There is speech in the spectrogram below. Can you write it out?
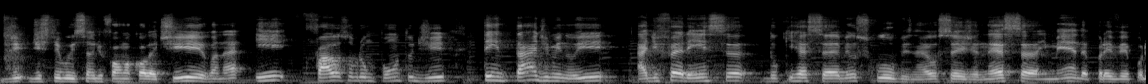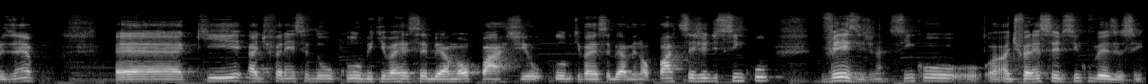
de, distribuição de forma coletiva, né? E fala sobre um ponto de tentar diminuir a diferença do que recebem os clubes, né? Ou seja, nessa emenda prevê, por exemplo, é, que a diferença do clube que vai receber a maior parte e o clube que vai receber a menor parte seja de cinco vezes, né? Cinco, a diferença seja de cinco vezes, assim.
